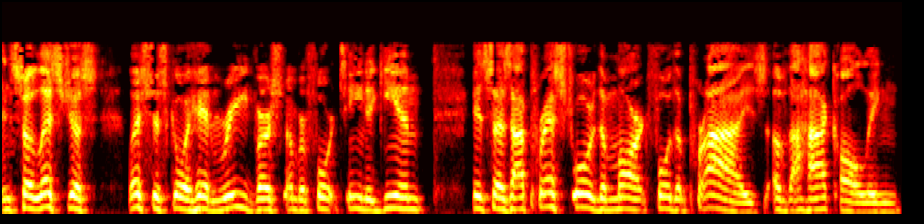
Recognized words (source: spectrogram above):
And so let's just, let's just go ahead and read verse number 14 again. It says, I press toward the mark for the prize of the high calling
